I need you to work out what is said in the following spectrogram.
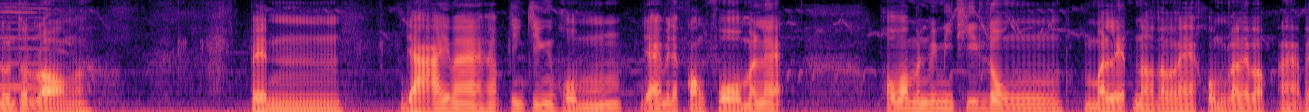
รุ่นทดลองเนอะเป็นย้ายมาครับ จริง ๆ ผมย้ายมาจากกล่องโฟมนั่นแหละ เพราะว่ามันไม่มีที่ลงเมล็ดเนาะตอนแรกผมก็เลยแบบอะไป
